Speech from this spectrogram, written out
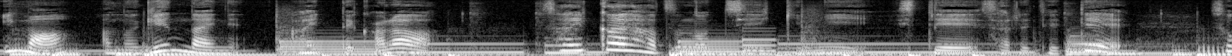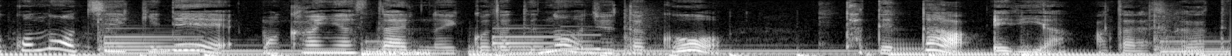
今あの現代に入ってから再開発の地域に指定されててそこの地域で、まあ、関屋スタイルの一戸建ての住宅を建てたエリア新しく建て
